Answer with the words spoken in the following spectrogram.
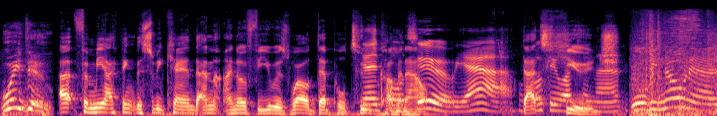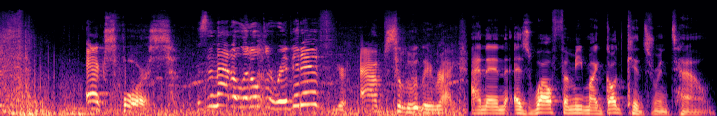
we do. Uh, for me, I think this weekend, and I know for you as well, Deadpool 2 is coming out. Deadpool 2, yeah. We'll That's both be huge. that. We'll be known as X-Force. Isn't that a little derivative? You're absolutely right. And then as well for me, my godkids are in town,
